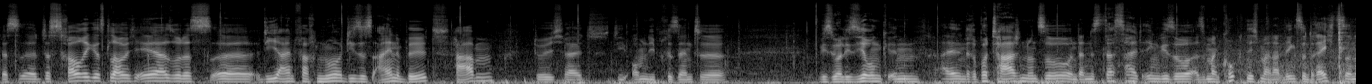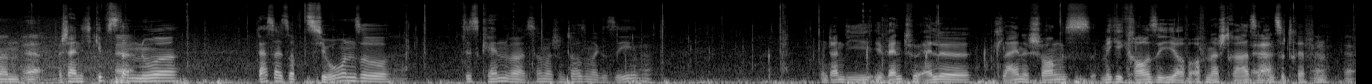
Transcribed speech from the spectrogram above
Das, äh, das Traurige ist, glaube ich, eher so, dass äh, die einfach nur dieses eine Bild haben, durch halt die omnipräsente Visualisierung in allen Reportagen und so. Und dann ist das halt irgendwie so, also man guckt nicht mal nach links und rechts, sondern Ja. wahrscheinlich gibt es Ja. dann nur das als Option, so, das kennen wir, das haben wir schon tausendmal gesehen. Und dann die eventuelle kleine Chance, Mickey Krause hier auf offener Straße Ja, anzutreffen. Ja, ja.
